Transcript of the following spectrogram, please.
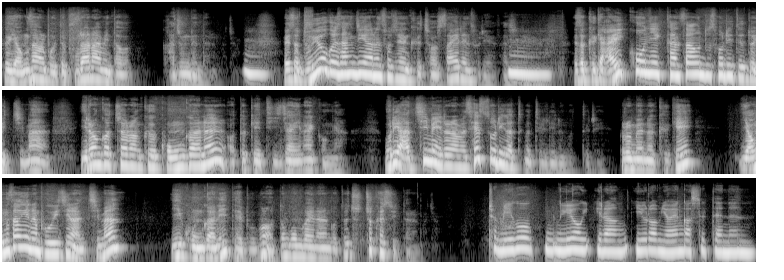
그 영상을 볼 때 불안함이 더 가중된다는 거죠. 음, 그래서 뉴욕을 상징하는 소리는 그 저 사이렌 소리예요, 사실. 음, 그래서 그게 아이코닉한 사운드 소리들도 있지만 이런 것처럼 그 공간을 어떻게 디자인할 거냐. 우리 아침에 일어나면 새소리 같은 거 들리는 것들이. 그러면은 그게 영상에는 보이진 않지만 이 공간이 대부분 어떤 공간이라는 것도 추측할 수 있다는 거죠. 저 미국 뉴욕이랑 유럽 여행 갔을 때는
